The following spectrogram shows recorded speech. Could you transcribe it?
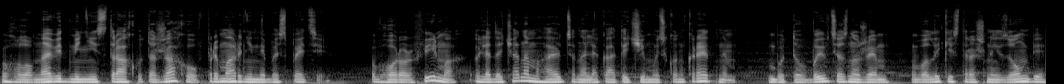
Головна відмінність страху та жаху в примарній небезпеці. В горор-фільмах глядача намагаються налякати чимось конкретним, будь то вбивця з ножем, великий страшний зомбі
